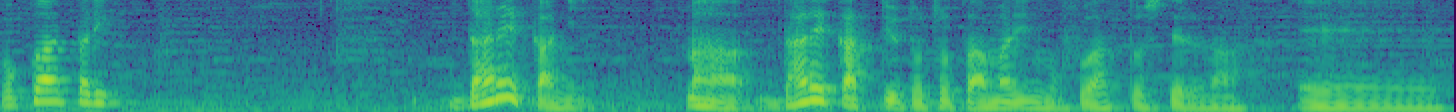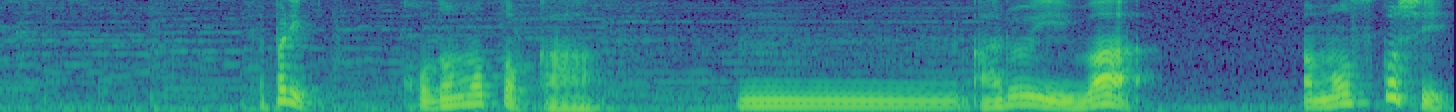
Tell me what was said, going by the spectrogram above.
僕はやっぱり誰かにまあ誰かっていうとちょっとあまりにもふわっとしてるな、えー、やっぱり子供とかうんあるいは、あ、もう少し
